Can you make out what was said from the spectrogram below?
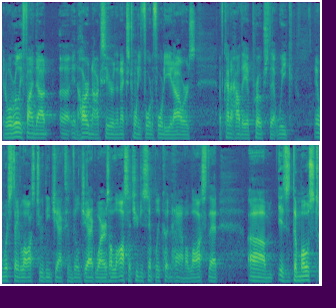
And we'll really find out uh, in Hard Knocks here in the next 24 to 48 hours of kind of how they approached that week in which they lost to the Jacksonville Jaguars. A loss that you just simply couldn't have, a loss that um, is the most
